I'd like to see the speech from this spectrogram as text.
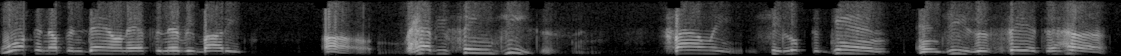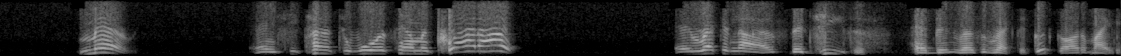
walking up and down, asking everybody, uh, have you seen Jesus? Finally, she looked again, and Jesus said to her, Mary. And she turned towards him and cried out and recognized that Jesus had been resurrected. Good God Almighty.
